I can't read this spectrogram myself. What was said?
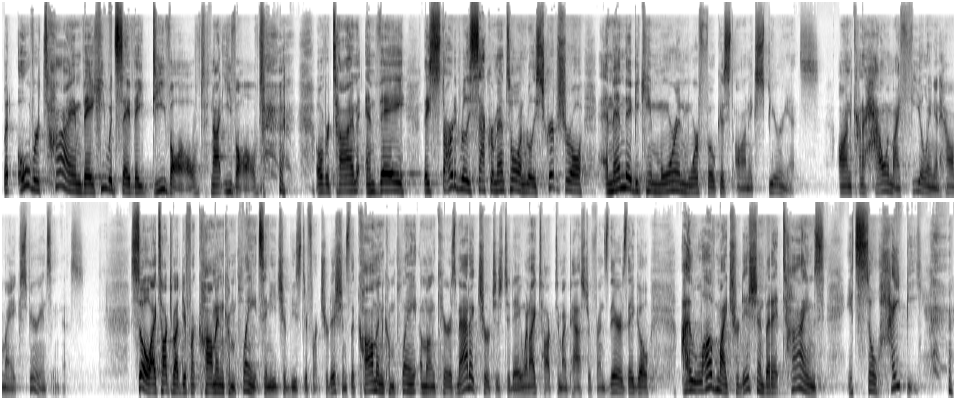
But over time, they, he would say they devolved, not evolved, over time, and they, they started really sacramental and really scriptural, and then they became more and more focused on experience, on kind of how am I feeling and how am I experiencing this. So I talked about different common complaints in each of these different traditions. The common complaint among charismatic churches today, when I talk to my pastor friends there, is they go, I love my tradition, but at times it's so hypey.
